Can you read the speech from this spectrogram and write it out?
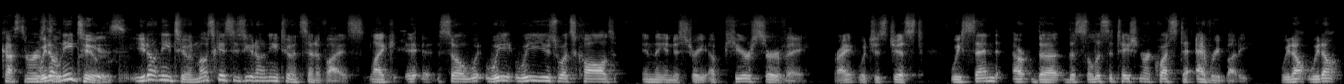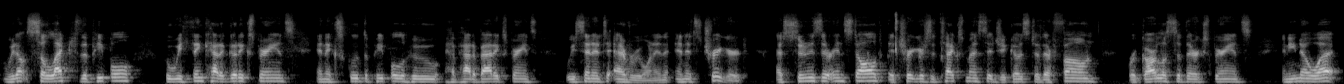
customers? we don't need to. use? you don't need to. In most cases you don't need to incentivize. Like it, so we, we use what's called in the industry a peer survey right? Which is just we send our, the the solicitation request to everybody. We don't we don't we don't select the people who we think had a good experience and exclude the people who have had a bad experience. We send it to everyone and, and it's triggered. As soon as they're installed it triggers a text message. It goes to their phone regardless of their experience. And you know what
